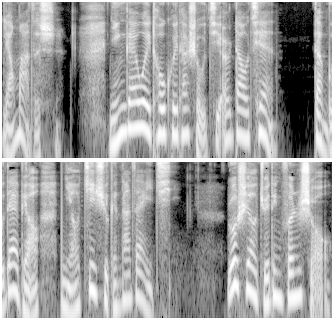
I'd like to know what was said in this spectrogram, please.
两码子事。你应该为偷窥他手机而道歉，但不代表你要继续跟他在一起。若是要决定分手，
